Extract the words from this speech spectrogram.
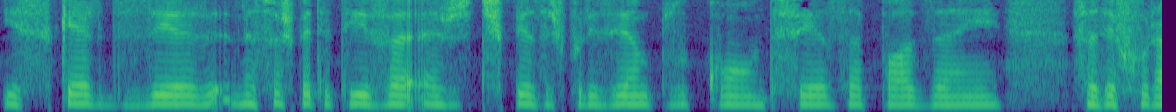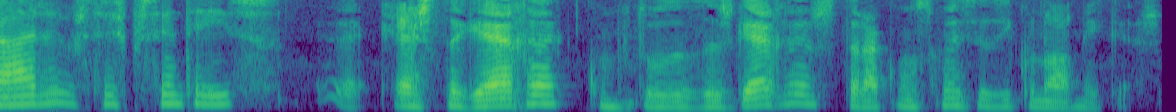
Isso quer dizer, na sua expectativa, as despesas, por exemplo, com defesa podem fazer furar os 3%, é isso? Esta guerra, como todas as guerras, terá consequências económicas.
